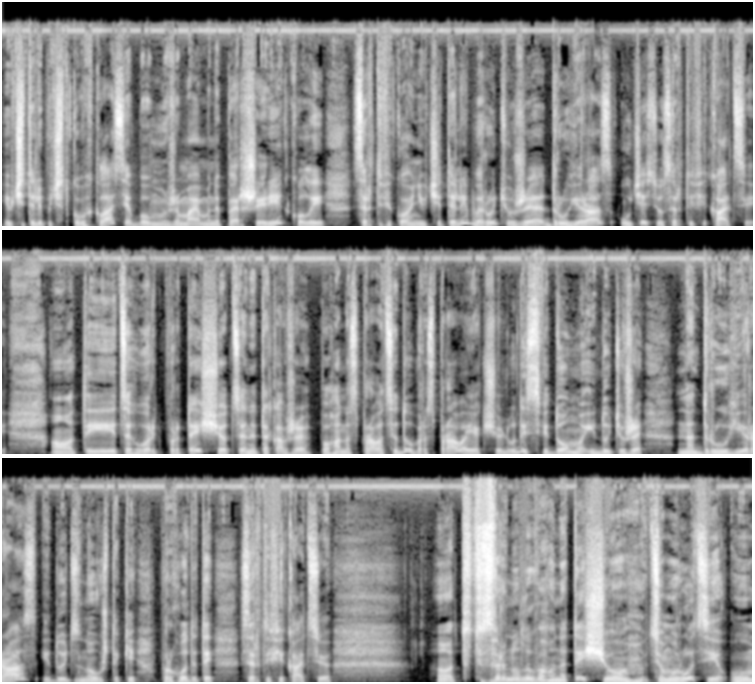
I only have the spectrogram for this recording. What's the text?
і вчителі початкових класів, бо ми вже маємо не перший рік, коли сертифіковані вчителі беруть вже другий раз участь у сертифікації. От, І це говорить про те, що це не така вже погана справа, це добра справа, якщо люди свідомо йдуть уже на другий раз, ідуть знову ж таки проходити сертифікацію. От, Звернули увагу на те, що в цьому році у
